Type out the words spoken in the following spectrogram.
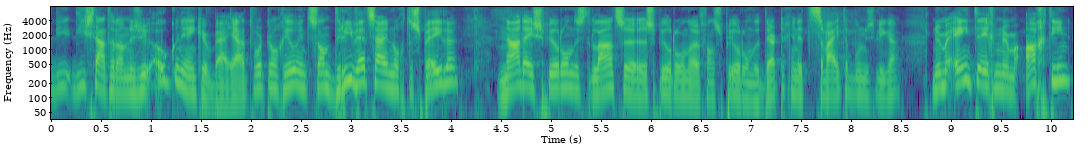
die, die staat er dan dus ook in één keer bij. Ja, het wordt nog heel interessant. Drie wedstrijden nog te spelen. Na deze speelronde is de laatste speelronde van speelronde 30 in de Tweede Bundesliga. Nummer 1 tegen nummer 18.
